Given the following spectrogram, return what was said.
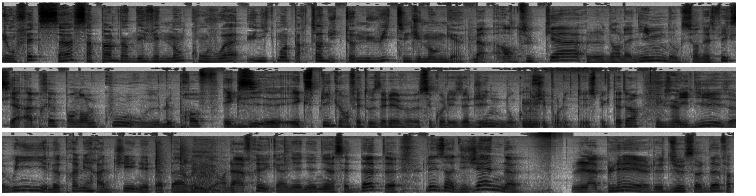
Et en fait, ça, ça parle d'un événement qu'on voit uniquement à partir du tome 8 du manga. Ben, en tout cas, euh, dans l'anime, donc sur Netflix, il y a après, pendant le cours, où le prof euh, explique en fait aux élèves euh, c'est quoi les Ajin, donc Mhm. aussi pour les téléspectateurs. Exact. Et ils disent oui, le premier Ajin est apparu en Afrique, hein, gna gna gna, cette date, les indigènes l'appelaient euh, le dieu soldat, enfin,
